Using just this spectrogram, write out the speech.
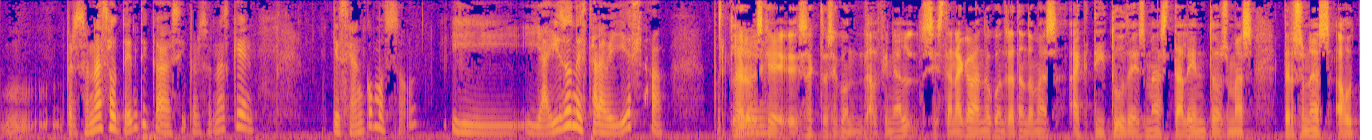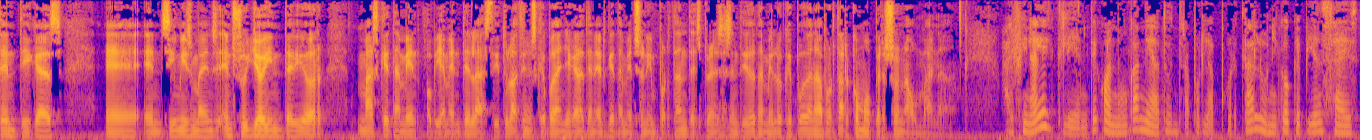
mm, personas auténticas y personas que, que sean como son. Y, y ahí es donde está la belleza. Porque- Claro, es que, exacto, se con- al final se están acabando contratando más actitudes, más talentos, más personas auténticas eh, en sí mismas, en, en su yo interior, más que también, obviamente, las titulaciones que puedan llegar a tener, que también son importantes, pero en ese sentido también lo que puedan aportar como persona humana. Al final el cliente, cuando un candidato entra por la puerta, lo único que piensa es,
